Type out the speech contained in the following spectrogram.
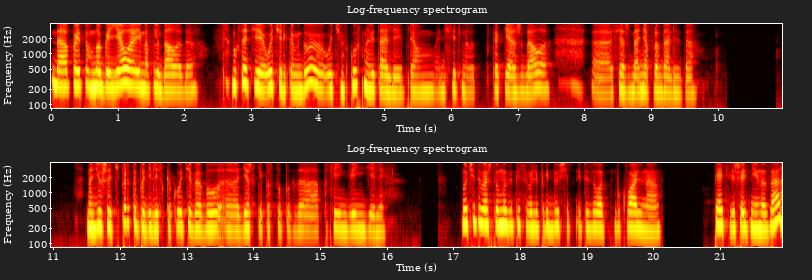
Да, поэтому много ела и наблюдала, да. Ну, кстати, очень рекомендую, очень вкусно в Италии, прям действительно, вот как я ожидала, э, все ожидания оправдались, да. Надюша, теперь ты поделись, какой у тебя был э, дерзкий поступок за последние две недели? Ну, учитывая, что мы записывали предыдущий эпизод буквально пять или шесть дней назад.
